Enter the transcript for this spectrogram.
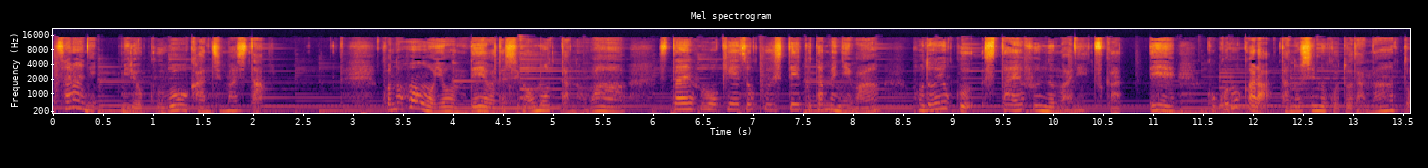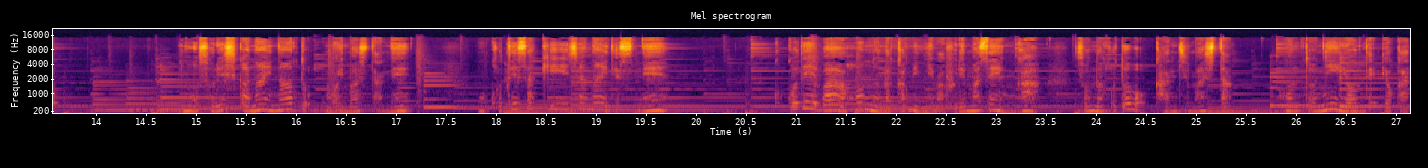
さらに魅力を感じました。この本を読んで私が思ったのはスタイフを継続していくためには程よくスタイフ沼に使って心から楽しむことだなともうそれしかないなと思いましたね。もう小手先じゃないですね。ここでは本の中身には触れませんがそんなことを感じました。本当に読んでよかっ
